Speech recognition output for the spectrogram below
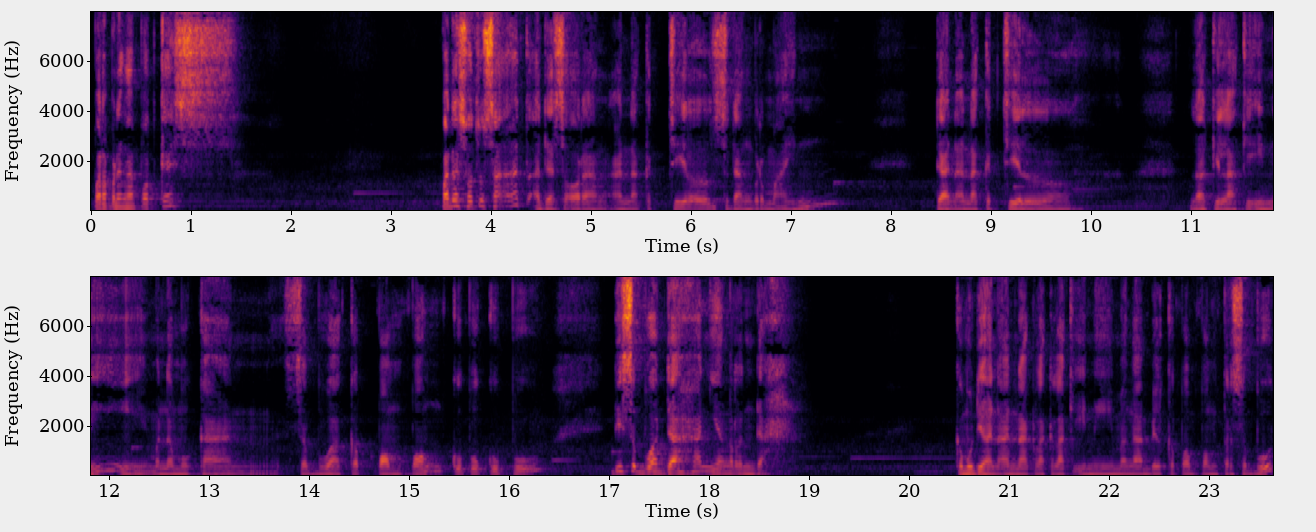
Para pendengar podcast, pada suatu saat ada seorang anak kecil sedang bermain dan anak kecil Laki-laki ini menemukan sebuah kepompong kupu-kupu di sebuah dahan yang rendah. Kemudian anak laki-laki ini mengambil kepompong tersebut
